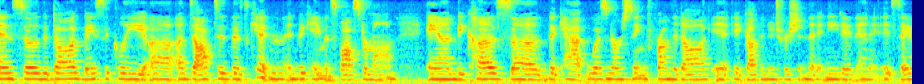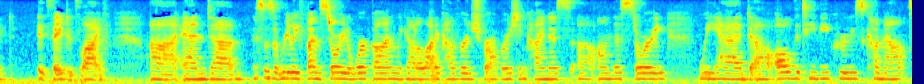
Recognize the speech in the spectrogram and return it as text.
And so the dog basically uh, adopted this kitten and became its foster mom. And because uh, the cat was nursing from the dog, it, it, got the nutrition that it needed and it, it saved, it saved its life. Uh, and uh, this was a really fun story to work on. We got a lot of coverage for Operation Kindness uh, on this story. We had uh, all the TV crews come out,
